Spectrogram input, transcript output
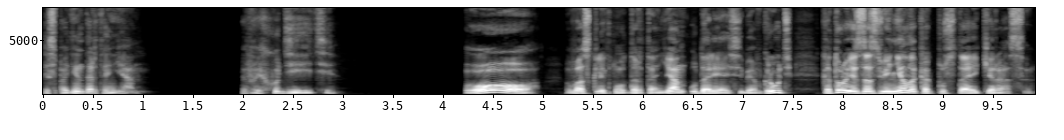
«Господин Д'Артаньян, вы худеете». «О!» — воскликнул Д'Артаньян, ударяя себя в грудь, которая зазвенела, как пустая кераса.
